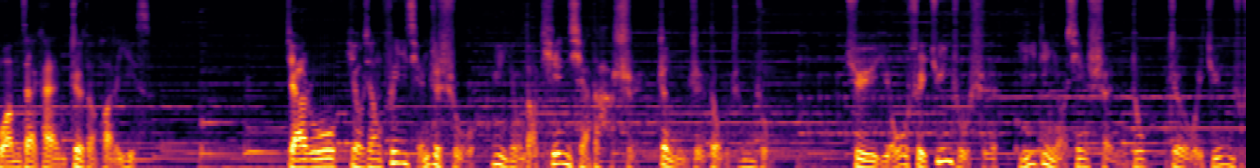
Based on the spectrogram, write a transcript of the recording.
我们再看这段话的意思：假如要将飞钱之术运用到天下大事、政治斗争中，去游说君主时，一定要先审度这位君主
